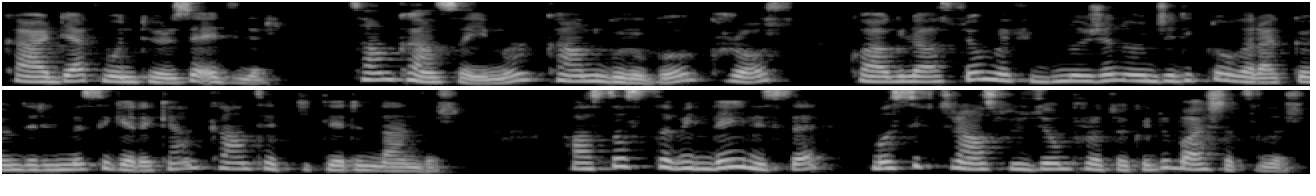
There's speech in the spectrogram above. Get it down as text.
Kardiyak monitörize edilir. Tam kan sayımı, kan grubu, cross, koagülasyon ve fibrinojen öncelikli olarak gönderilmesi gereken kan tetkiklerindendir. Hasta stabil değil ise masif transfüzyon protokolü başlatılır.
